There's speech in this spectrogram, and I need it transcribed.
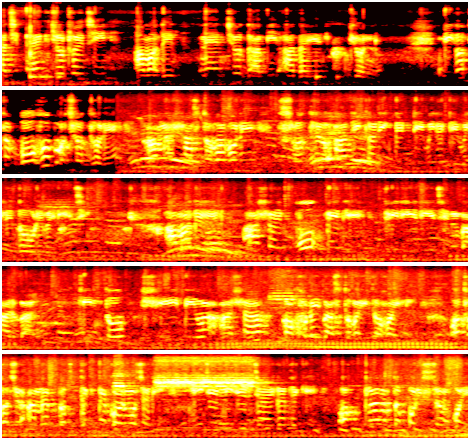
আজ একজোট হয়েছি আমাদের ন্যায্য দাবি আদায়ের জন্য। বিগত বহু বছর ধরে আমরা স্বাস্থ্য ভবনে শ্রদ্ধেয় আধিকারিকদের টেবিলে টেবিলে দৌড়ে বেরিয়েছি। আমাদের আশায় বুক বেঁধে ফিরিয়ে দিয়েছেন বারবার। কিন্তু সেই দেওয়া আশা কখনোই বাস্তবায়িত হয়নি। অথচ আমরা প্রত্যেকটা কর্মচারী নিজের নিজের জায়গা থেকে অক্লান্ত পরিশ্রম করে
